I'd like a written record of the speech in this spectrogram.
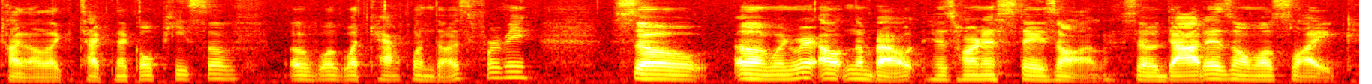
kind of like technical piece of, of what Kaplan does for me. So um, when we're out and about, his harness stays on. So that is almost like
